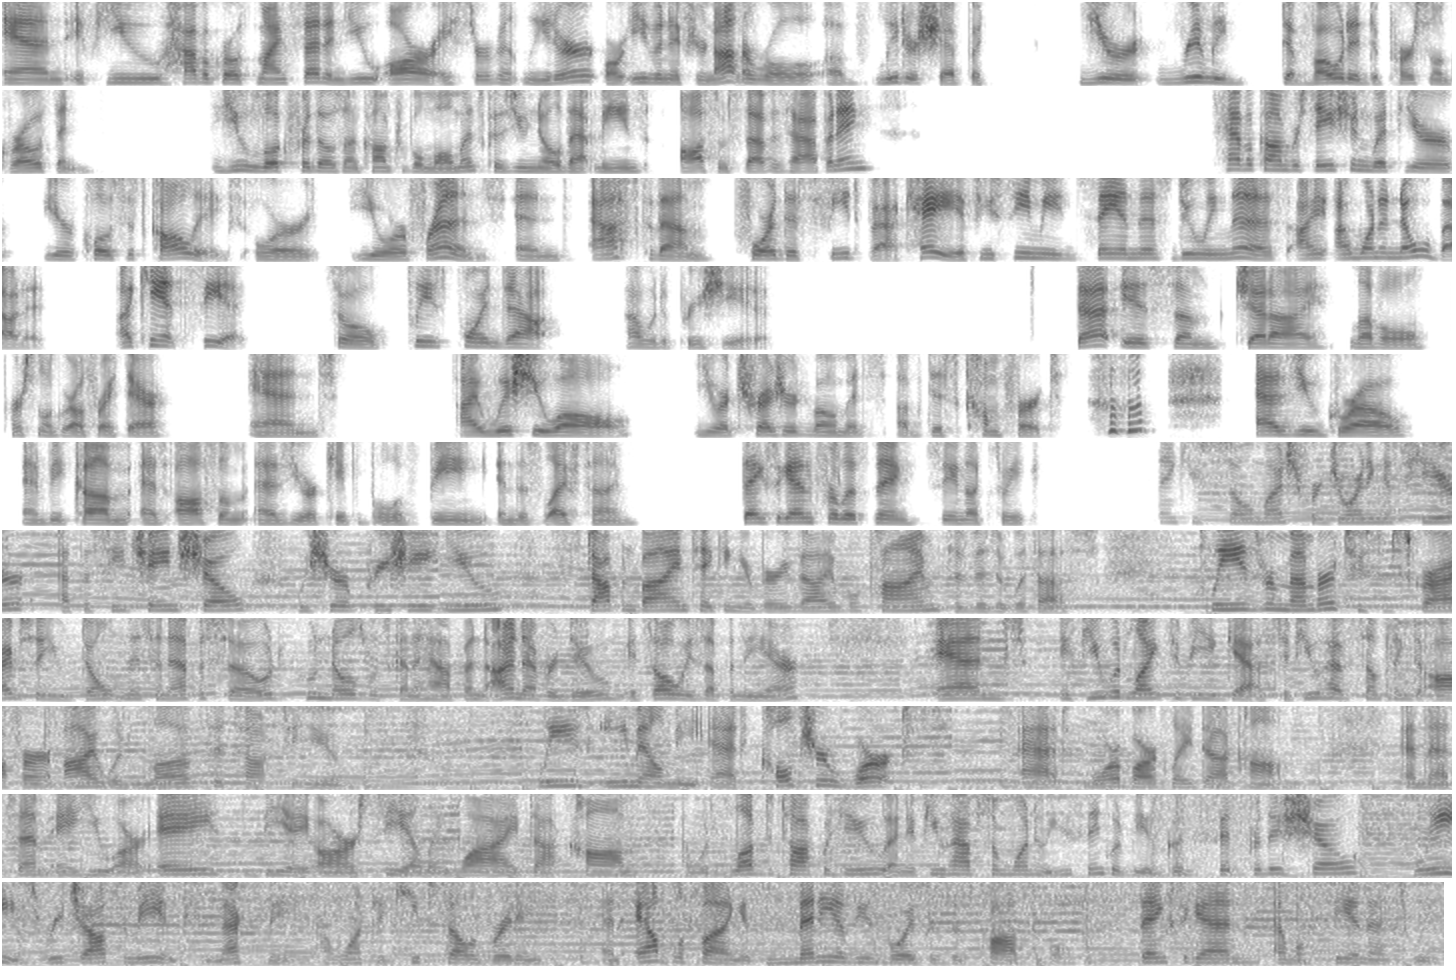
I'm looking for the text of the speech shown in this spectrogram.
And if you have a growth mindset and you are a servant leader, or even if you're not in a role of leadership, but you're really devoted to personal growth and you look for those uncomfortable moments because you know that means awesome stuff is happening have a conversation with your your closest colleagues or your friends and ask them for this feedback. Hey, if you see me saying this, doing this, I, I want to know about it. I can't see it. So please point it out. I would appreciate it. That is some Jedi level personal growth right there. And I wish you all your treasured moments of discomfort as you grow and become as awesome as you're capable of being in this lifetime. Thanks again for listening. See you next week. Thank you so much for joining us here at the Sea Change Show. We sure appreciate you stopping by and taking your very valuable time to visit with us. Please remember to subscribe so you don't miss an episode. Who knows what's going to happen? I never do, it's always up in the air. And if you would like to be a guest, if you have something to offer, I would love to talk to you please email me at cultureworks at maurabarclay.com. And that's M A U R A B A R C L A Y.com. I would love to talk with you. And if you have someone who you think would be a good fit for this show, please reach out to me and connect me. I want to keep celebrating and amplifying as many of these voices as possible. Thanks again, and we'll see you next week.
